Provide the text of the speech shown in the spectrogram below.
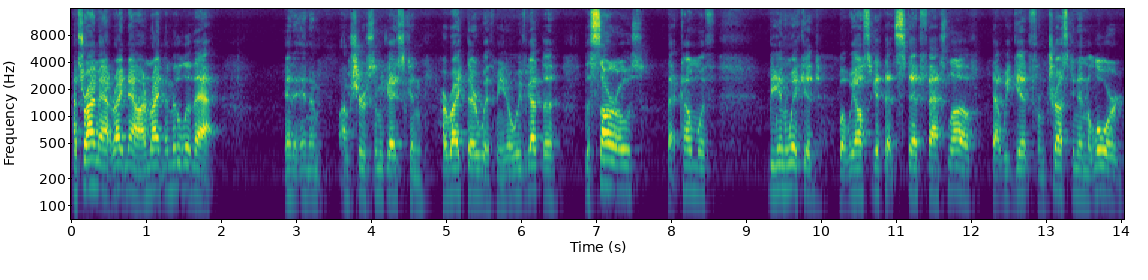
That's where I'm at right now. I'm right in the middle of that. And, and I'm, I'm sure some of you guys can are right there with me. You know, we've got the, the sorrows that come with being wicked, but we also get that steadfast love that we get from trusting in the Lord.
